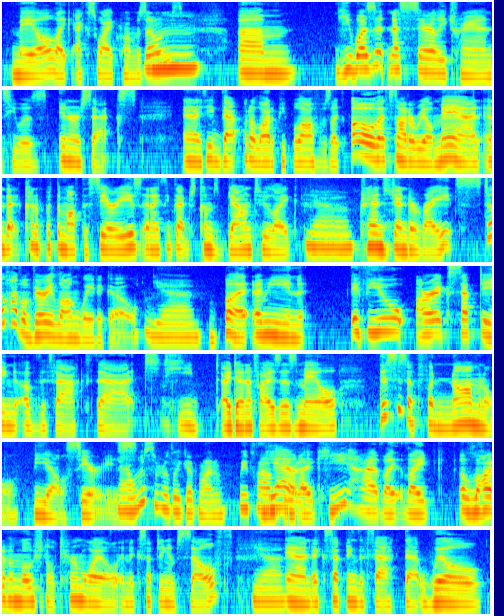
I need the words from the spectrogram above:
male, like XY chromosomes. Um, he wasn't necessarily trans, he was intersex. And I think that put a lot of people off. It was like, oh, that's not a real man. And that kind of put them off the series. And I think that just comes down to like yeah. transgender rights still have a very long way to go. Yeah. But I mean, if you are accepting of the fact that he identifies as male, this is a phenomenal BL series. Yeah, it was a really good one. We plowed yeah, like he had like like a lot of emotional turmoil in accepting himself. Yeah. And accepting the fact that will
